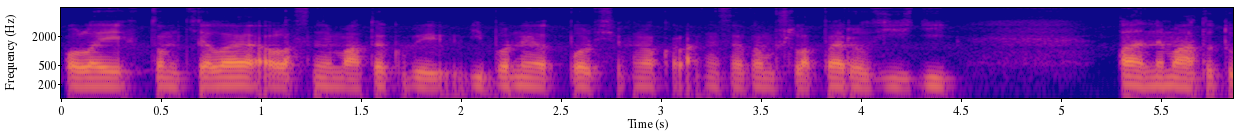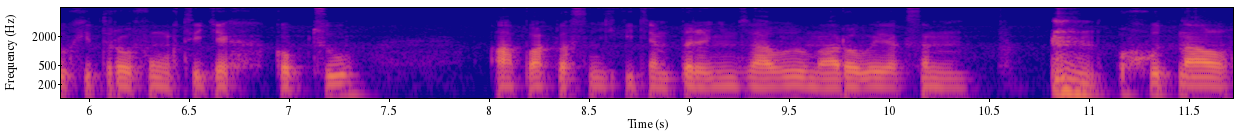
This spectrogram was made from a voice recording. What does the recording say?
olej v tom těle a vlastně má to jakoby výborný odpor, všechno akorát se na tom šlape, rozjíždí ale nemá to tu chytrou funkci těch kopců. A pak vlastně díky těm prvním závodům na rovy, jak jsem ochutnal,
